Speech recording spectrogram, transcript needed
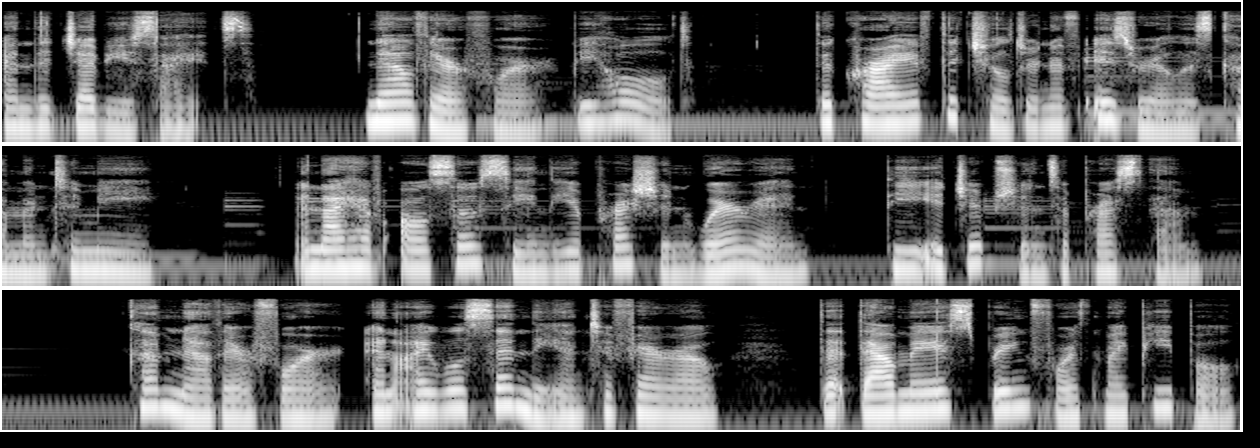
and the Jebusites. Now therefore, behold, the cry of the children of Israel is come unto me, and I have also seen the oppression wherein the Egyptians oppress them. Come now therefore, and I will send thee unto Pharaoh, that thou mayest bring forth my people,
